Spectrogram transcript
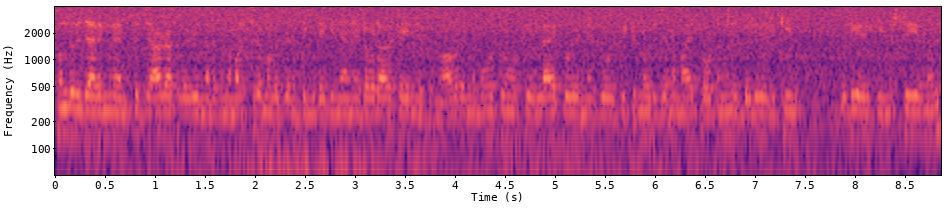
സ്വന്തം വിചാരങ്ങളനുസരിച്ച് ആകാത്ത വഴി നടക്കുന്ന മത്സരമുള്ള ജനത്തിങ്കിലേക്ക് ഞാൻ ഇടപെടാതെ കൈ നീട്ടുന്നു. അവർ എന്റെ മുഖത്ത് നോക്കി എല്ലായ്പ്പോഴും എന്നെ കോപിക്കുന്ന ഒരു ജനമായി തോട്ടങ്ങളിൽ ബലികഴിക്കുകയും ബലികഴിക്കുകയും ഇഷ്ടയുന്നതിൽ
